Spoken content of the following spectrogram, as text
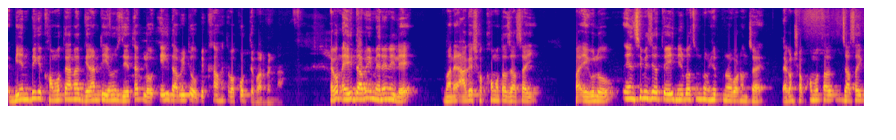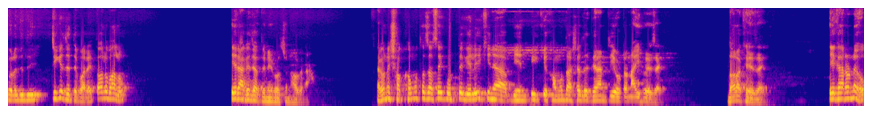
বিএনপিকে ক্ষমতায় আনার গ্যারান্টি ইউনুস দিয়ে থাকলেও এই দাবিটা উপেক্ষা হয়তো করতে পারবেন না। এখন এই দাবি মেনে নিলে মানে আগে সক্ষমতা যাচাই বা এগুলো এনসিপি যেহেতু এই নির্বাচন কমিশন পুনর্গঠন চায়, এখন সক্ষমতা যাচাই করে যদি টিকে যেতে পারে, তাহলে ভালো। এর আগে জাতীয় নির্বাচন হবে না। এখন এই সক্ষমতা যাচাই করতে গেলেই কিনা বিএনপি কে ক্ষমতা আসার যে গ্যারান্টি ওটা নাই হয়ে যায়, ধরা খেয়ে যায়। এ কারণেও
